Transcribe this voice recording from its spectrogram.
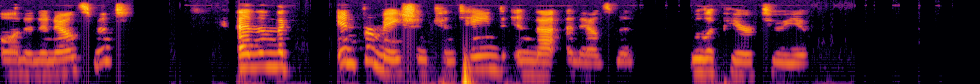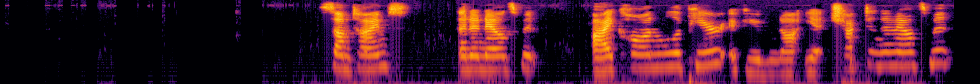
on an announcement, and then the information contained in that announcement will appear to you. Sometimes an announcement icon will appear if you've not yet checked an announcement.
